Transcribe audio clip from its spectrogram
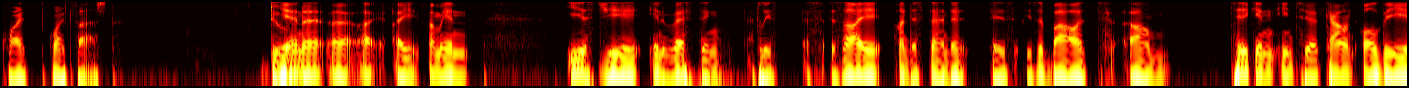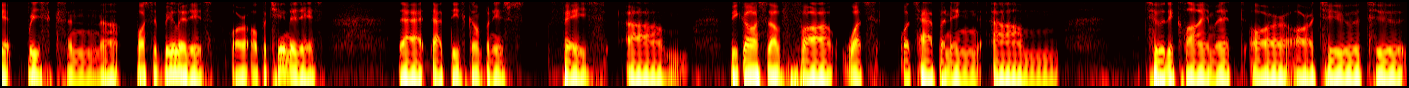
quite quite fast. Do yeah, no, I I I mean ESG investing, at least as, as I understand it, is is about um, taking into account all the risks and uh, possibilities or opportunities that that these companies face um, because of uh, what's what's happening um, to the climate or or to to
